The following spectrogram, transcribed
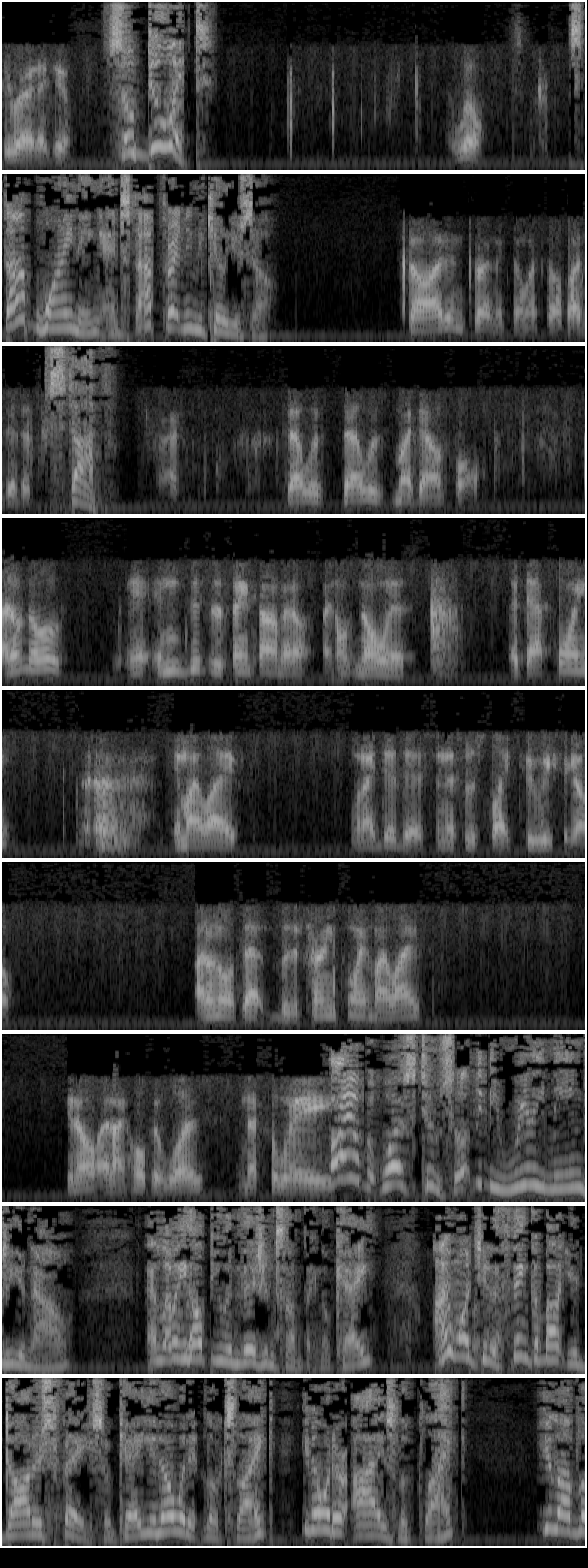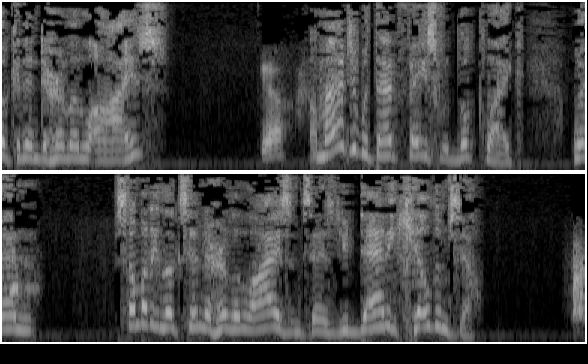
You're right. I do. So do it. I will. Stop whining and stop threatening to kill yourself. No, I didn't threaten to kill myself. I did it. Stop. That was that was my downfall. I don't know, if, and and this is the same time. I don't I don't know if at that point in my life when I did this, and this was like two weeks ago. I don't know if that was a turning point in my life, you know, and I hope it was, and that's the way. I hope it was too. So let me be really mean to you now, and let me help you envision something, okay? I want you to think about your daughter's face, okay? You know what it looks like. You know what her eyes look like. You love looking into her little eyes. Yeah, Imagine what that face would look like when somebody looks into her little eyes and says, your daddy killed himself. I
